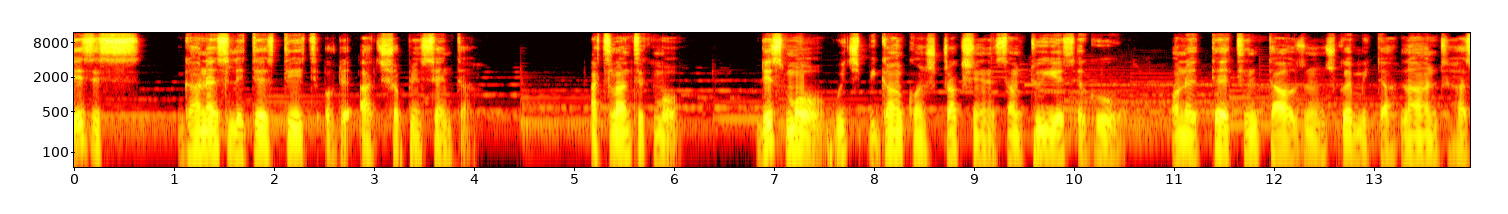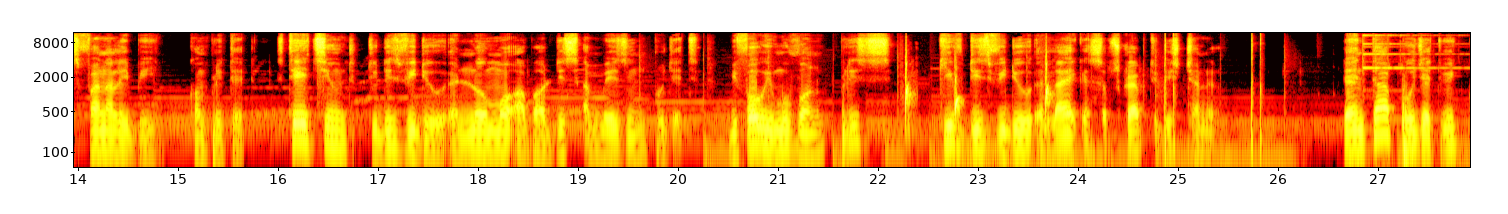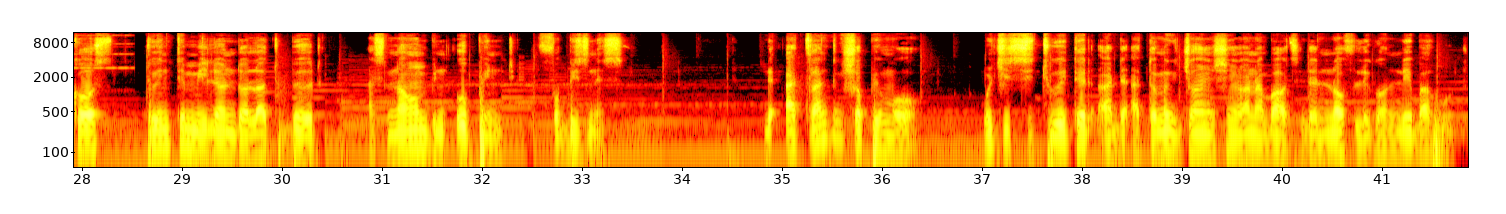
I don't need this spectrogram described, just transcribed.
This is Ghana's latest state-of-the-art shopping center, Atlantic Mall. This mall, which began construction some two years ago on a 13,000 square meter land has finally been completed. Stay tuned to this video and know more about this amazing project. Before we move on, please give this video a like and subscribe to this channel. The entire project which cost $20 million to build has now been opened for business. The Atlantic Shopping Mall, which is situated at the Atomic Junction roundabout in the North Legon neighborhood,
